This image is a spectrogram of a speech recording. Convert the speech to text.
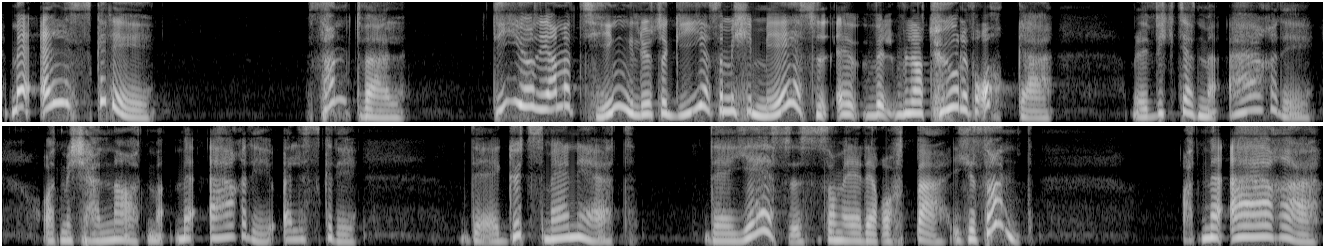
Vi elsker dem. Sant vel? De gjør gjerne ting, liturgier, som ikke vi er naturlig for oss. Men det er viktig at vi ærer dem, og at vi kjenner at vi ærer dem og elsker dem. Det er Guds menighet. Det er Jesus som er der oppe, ikke sant? At vi ærer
